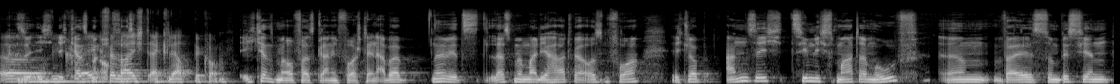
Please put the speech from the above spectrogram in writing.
also ich, ich kann es mir auch vielleicht fast, erklärt bekommen. Ich kann es mir auch fast gar nicht vorstellen. Aber ne, jetzt lassen wir mal die Hardware außen vor. Ich glaube, an sich ziemlich smarter Move, ähm, weil es so ein bisschen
